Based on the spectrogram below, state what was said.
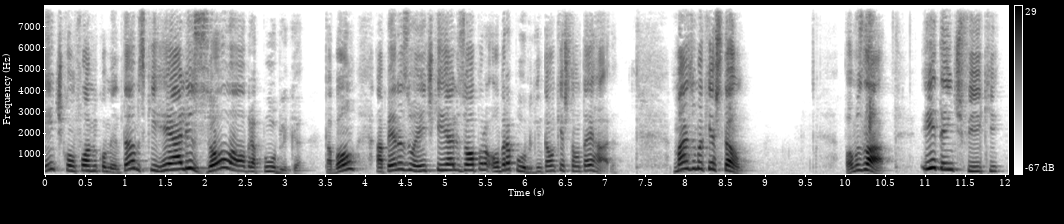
ente, conforme comentamos, que realizou a obra pública tá bom? Apenas o ente que realizou a obra pública. Então a questão está errada. Mais uma questão. Vamos lá. Identifique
